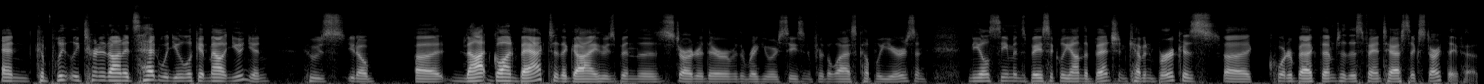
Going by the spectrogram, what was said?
and completely turn it on its head when you look at Mount Union, who's you know uh, not gone back to the guy who's been the starter there over the regular season for the last couple years, and Neil Siemens basically on the bench, and Kevin Burke has uh, quarterbacked them to this fantastic start they've had.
